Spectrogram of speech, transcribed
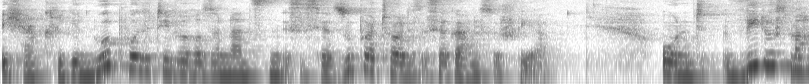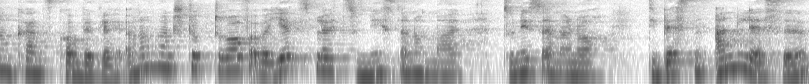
ich hab, kriege nur positive Resonanzen, es ist ja super toll, es ist ja gar nicht so schwer. Und wie du es machen kannst, kommen wir gleich auch noch mal ein Stück drauf, aber jetzt vielleicht zunächst, noch mal, zunächst einmal noch die besten Anlässe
